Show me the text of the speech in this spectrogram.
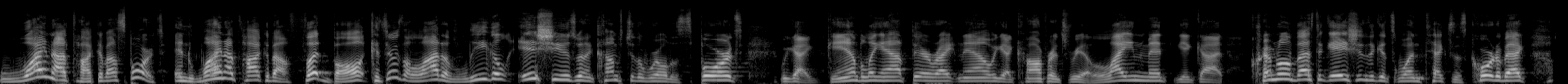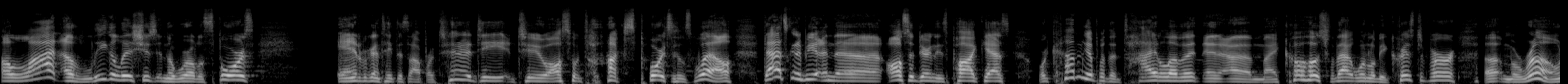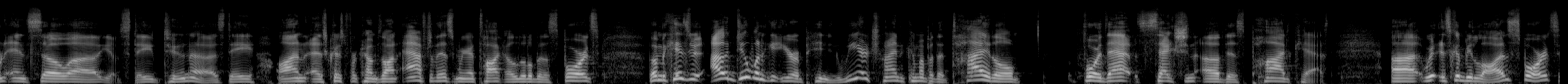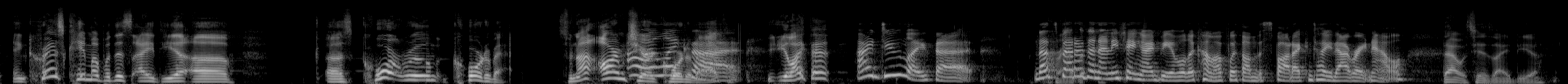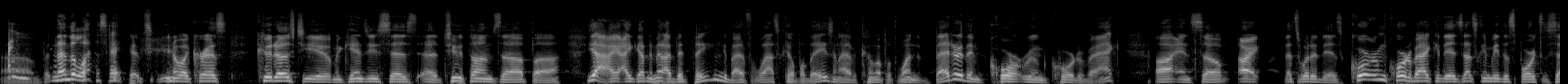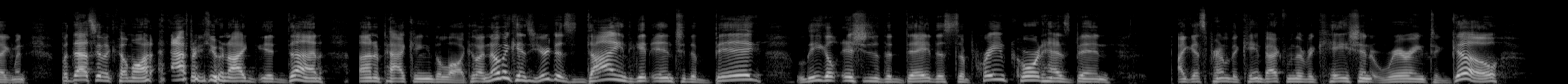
why not talk about sports? And why not talk about football? Because there's a lot of legal issues when it comes to the world of sports. We got gambling out there right now. We got conference realignment. You got criminal investigations against one Texas quarterback. A lot of legal issues in the world of sports. And we're going to take this opportunity to also talk sports as well. That's going to be in the also during these podcasts. We're coming up with a title of it, and uh, my co-host for that one will be Christopher uh, Marone. And so, uh, you know, stay tuned, uh, stay on as Christopher comes on after this. And We're going to talk a little bit of sports. But Mackenzie, I do want to get your opinion. We are trying to come up with a title for that section of this podcast. Uh, it's going to be law and sports. And Chris came up with this idea of a courtroom quarterback. So not armchair oh, like quarterback. That. You like that? I do like that. That's right. better than anything I'd be able to come up with on the spot. I can tell you that right now. That was his idea. Um, but nonetheless, hey, it's, you know what, Chris? Kudos to you. Mackenzie says uh, two thumbs up. Uh, yeah, I, I got to admit, I've been thinking about it for the last couple days, and I have come up with one better than courtroom quarterback. Uh, and so, all right, that's what it is. Courtroom quarterback it is. That's going to be the sports segment. But that's going to come on after you and I get done unpacking the law. Because I know, Mackenzie, you're just dying to get into the big legal issues of the day. The Supreme Court has been, I guess, apparently they came back from their vacation raring to go.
